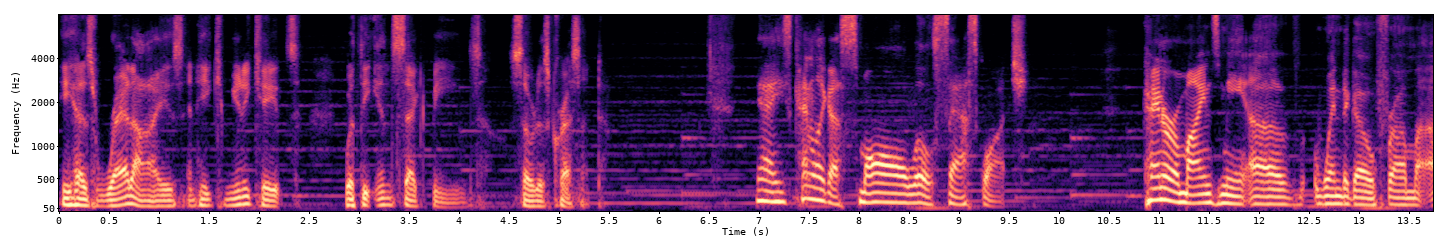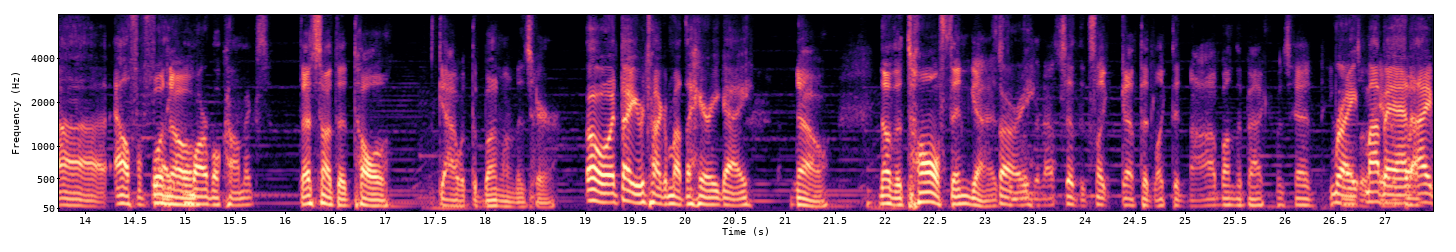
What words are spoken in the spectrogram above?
He has red eyes and he communicates with the insect beings. So does Crescent. Yeah, he's kind of like a small little Sasquatch. Kind of reminds me of Wendigo from uh, Alpha Well, Flight no. Marvel Comics. That's not the tall guy with the bun on his hair. Oh, I thought you were talking about the hairy guy. No. No, the tall, thin guy. is the one Sorry. That I said that's like got the like the knob on the back of his head. He Right, my bad. I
